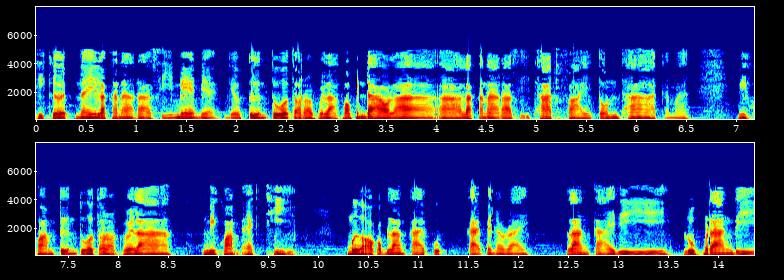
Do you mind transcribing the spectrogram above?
ที่เกิดในลัคนาราศีเมษเนี่ยเดี๋ยวตื่นตัวตลอดเวลาเพราะเป็นดาวลาอ่าลัคนาราศีธาตุไฟต้นธาตุใช่ไหมมีความตื่นตัวตลอดเวลา มีความแอคทีฟเมื่อออกกำลังกายปุ๊บกลายเป็นอะไร ร่างกายดี รูปร่างดี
